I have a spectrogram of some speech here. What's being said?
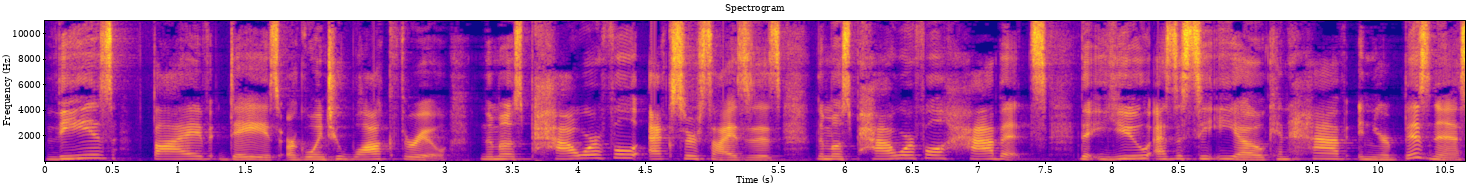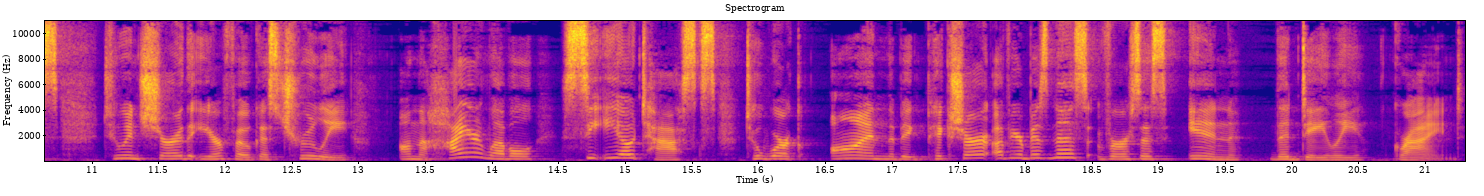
These five days are going to walk through the most powerful exercises, the most powerful habits that you as a CEO can have in your business to ensure that you're focused truly on the higher level CEO tasks to work on the big picture of your business versus in the daily grind.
